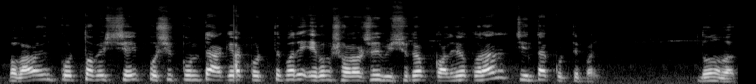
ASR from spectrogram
বা ভালো ব্যাটিং করতে হবে সেই প্রশিক্ষণটা আগে করতে পারি এবং সরাসরি বিশ্বকাপ কোয়ালিফাই করার চিন্তা করতে পারি। ধন্যবাদ।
